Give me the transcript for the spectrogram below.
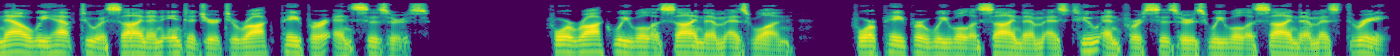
Now we have to assign an integer to rock paper and scissors. For rock we will assign them as 1, for paper we will assign them as 2 and for scissors we will assign them as 3.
